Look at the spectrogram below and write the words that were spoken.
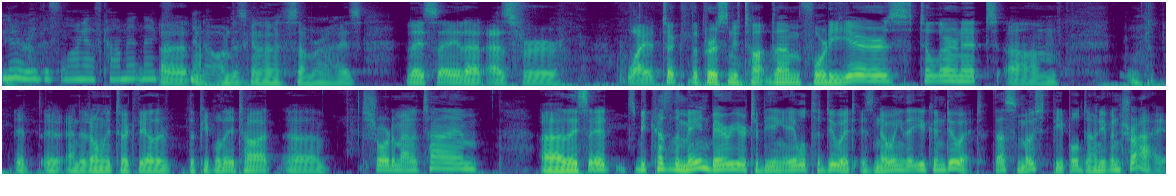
you gonna Yeah. read this long ass comment next? Uh, no. I'm just gonna summarize. They say that as for why it took the person who taught them 40 years to learn it, um, it, it and it only took the other the people they taught a short amount of time. Uh, they say it's because the main barrier to being able to do it is knowing that you can do it. Thus, most people don't even try.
